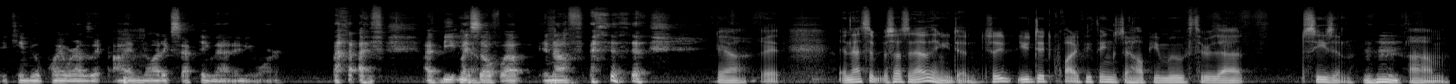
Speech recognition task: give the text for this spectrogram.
it came to a point where i was like i'm not accepting that anymore i've i've beat Yeah. myself up enough Yeah. It, and that's, a, so that's another thing you did. So you, you did quite a few things to help you move through that season. hmm Um,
